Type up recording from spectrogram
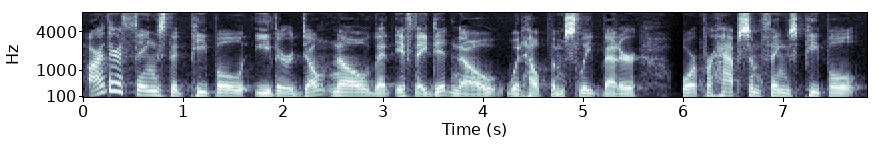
Are there things that people either don't know that if they did know would help them sleep better, or perhaps some things people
